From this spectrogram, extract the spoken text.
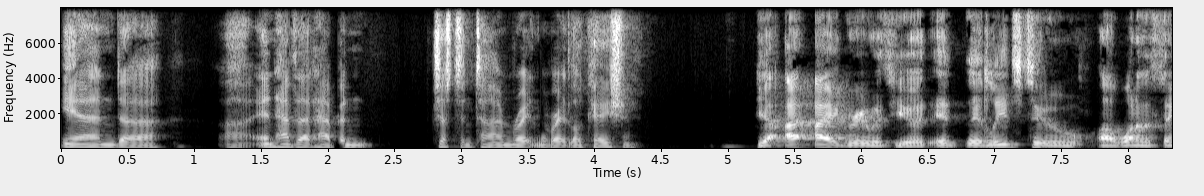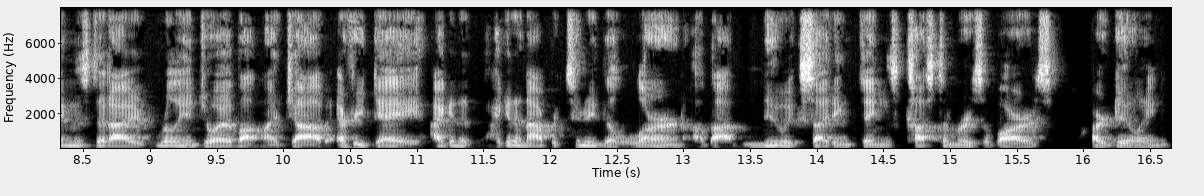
and uh, uh, and have that happen just in time, right in the right location. Yeah, I, I agree with you. It, it, leads to uh, one of the things that I really enjoy about my job. Every day, I get a, I get an opportunity to learn about new exciting things customers of ours are doing,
